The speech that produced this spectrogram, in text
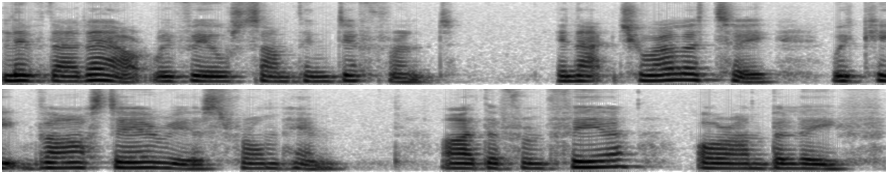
live that out reveals something different. In actuality, we keep vast areas from Him, either from fear or unbelief.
